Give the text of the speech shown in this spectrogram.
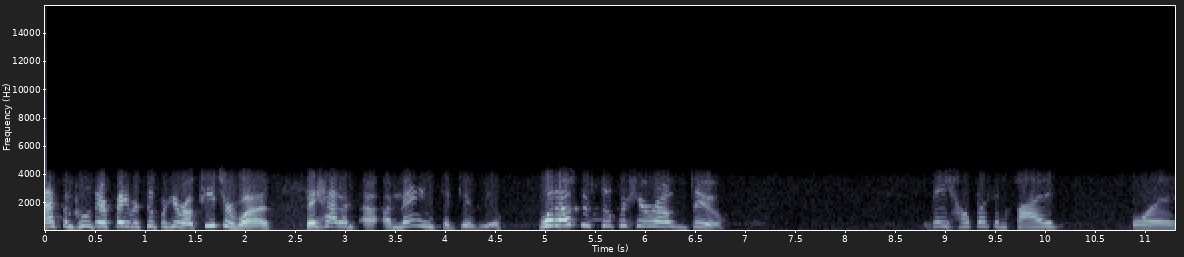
asked them who their favorite superhero teacher was, they had a, a, a name to give you. What else do superheroes do? They help us in five or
